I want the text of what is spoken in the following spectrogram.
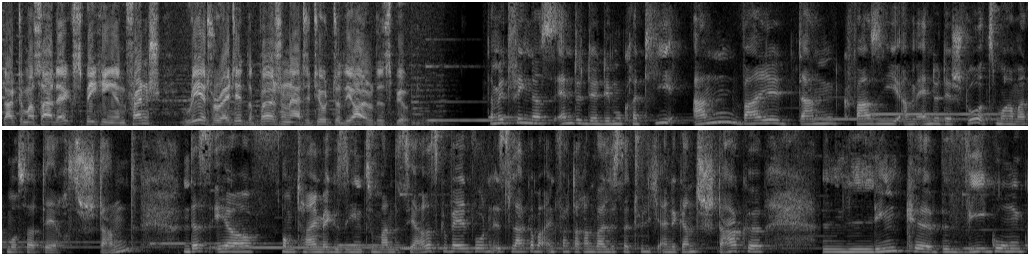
Dr. Mossadegh, speaking in French, reiterated the Persian attitude to the oil dispute. Damit fing das Ende der Demokratie an, weil dann quasi am Ende der Sturz Mohammad Mossadeghs stand. Dass er vom Time Magazine zum Mann des Jahres gewählt worden ist, lag aber einfach daran, weil es natürlich eine ganz starke linke Bewegung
